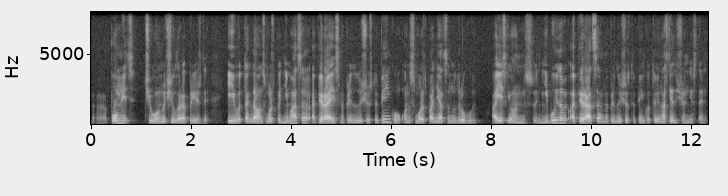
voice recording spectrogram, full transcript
э, помнить, чего он учил прежде. И вот тогда он сможет подниматься, опираясь на предыдущую ступеньку, он сможет подняться на другую. А если он не будет опираться на предыдущую ступеньку, то и на следующую он не встанет.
